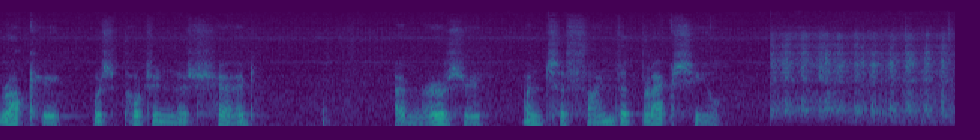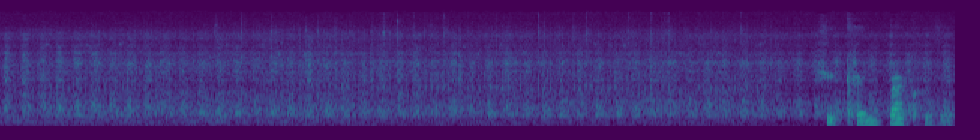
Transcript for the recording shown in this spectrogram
Rocky was put in the shed, and Rosie went to find the black seal. She came back with it.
